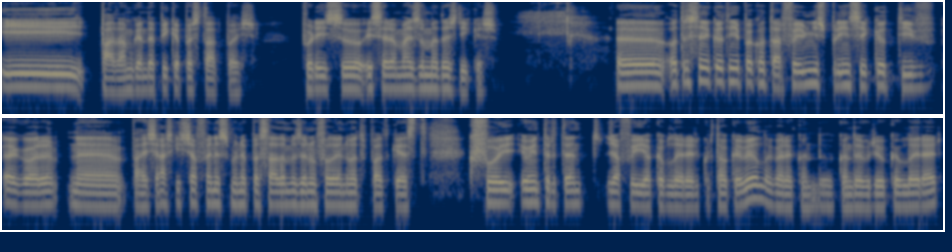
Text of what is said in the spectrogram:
e pá, dá-me grande pica para estar depois. Por isso, isso era mais uma das dicas. Uh, outra cena que eu tinha para contar foi a minha experiência que eu tive agora na. Pá, acho que isto já foi na semana passada, mas eu não falei no outro podcast. Que foi, eu entretanto já fui ao cabeleireiro cortar o cabelo, agora quando, quando abri o cabeleireiro,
